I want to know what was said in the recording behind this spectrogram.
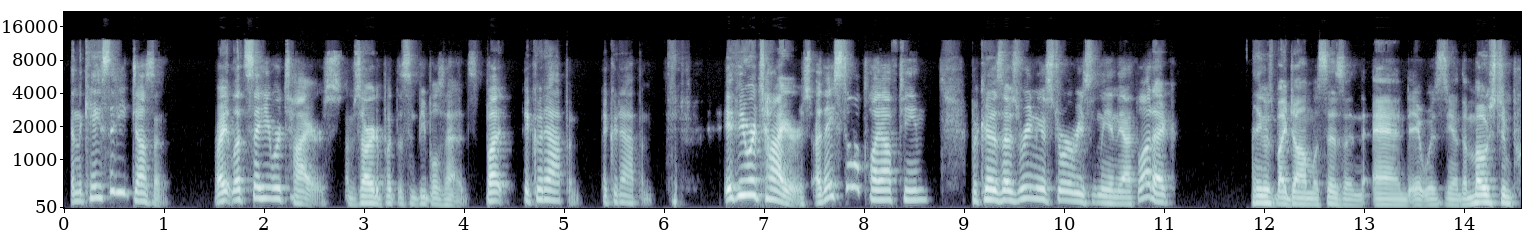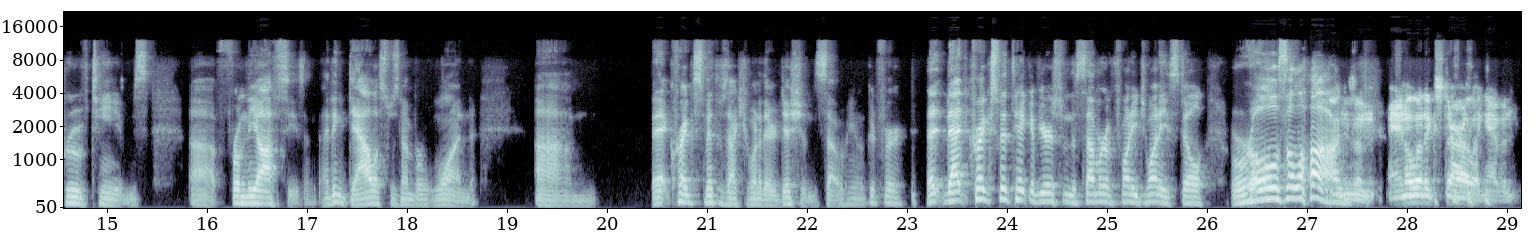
in the case that he doesn't, right? Let's say he retires. I'm sorry to put this in people's heads, but it could happen. It could happen. If he retires, are they still a playoff team? Because I was reading a story recently in the Athletic. I think it was by Dom Luszczyszyn, and it was you know the most improved teams uh, from the offseason. I think Dallas was number one. Um, that Craig Smith was actually one of their additions. So, you know, good for that. That Craig Smith take of yours from the summer of 2020 still rolls along. He's an analytics darling, Evan.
